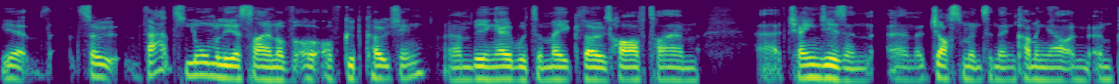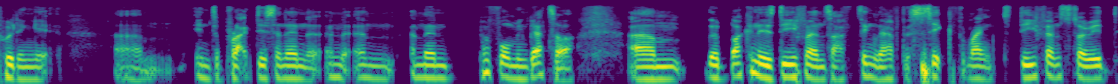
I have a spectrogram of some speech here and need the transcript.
Yeah, so that's normally a sign of, of good coaching and being able to make those halftime uh, changes and, and adjustments and then coming out and, and putting it um, into practice and then and, and and then performing better. Um, the Buccaneers defense, I think they have the sixth ranked defense, so it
